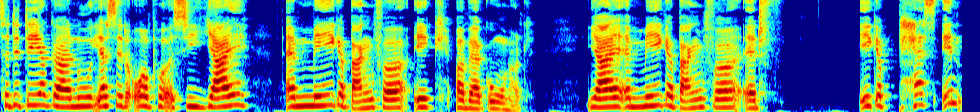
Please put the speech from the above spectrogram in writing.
Så det er det, jeg gør nu. Jeg sætter ord på at sige, jeg er mega bange for ikke at være god nok. Jeg er mega bange for at ikke at passe ind,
